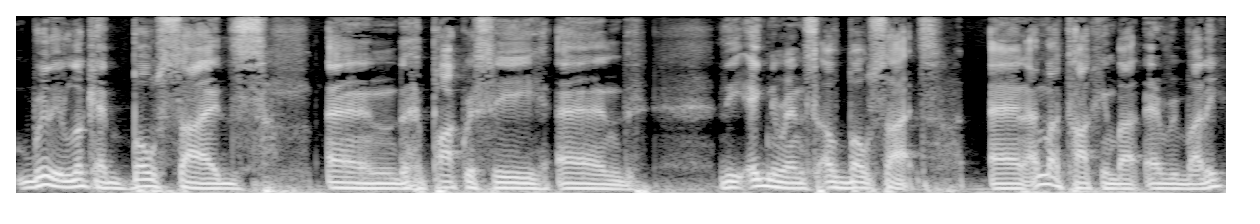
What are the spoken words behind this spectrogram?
really look at both sides and the hypocrisy and the ignorance of both sides. And I'm not talking about everybody,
